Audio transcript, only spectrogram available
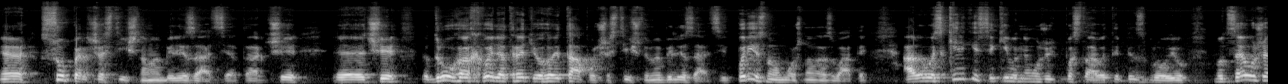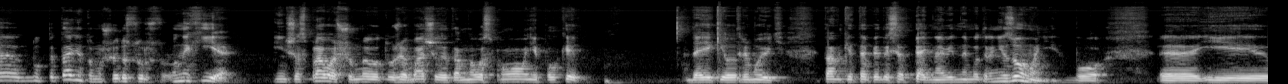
е, суперчастична мобілізація, так чи, е, чи друга хвиля третього етапу частичної мобілізації. По-різному можна назвати. Але ось кількість, які вони можуть поставити під зброю, ну це вже ну, питання, тому що ресурс у них є. Інша справа, що ми от уже бачили там новосформовані полки, деякі отримують танки Т-55 навіть не модернізовані, бо і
